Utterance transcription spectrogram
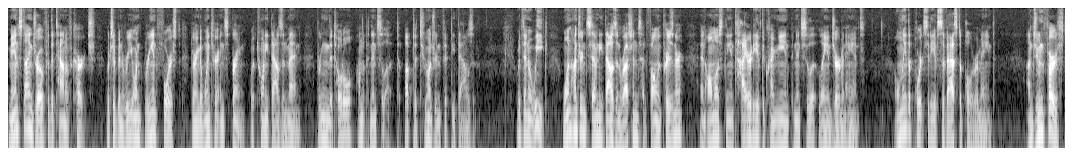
Manstein drove for the town of Kerch, which had been re- reinforced during the winter and spring with 20,000 men, bringing the total on the peninsula to up to 250,000. Within a week, 170,000 Russians had fallen prisoner, and almost the entirety of the Crimean Peninsula lay in German hands. Only the port city of Sevastopol remained. On June 1st,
